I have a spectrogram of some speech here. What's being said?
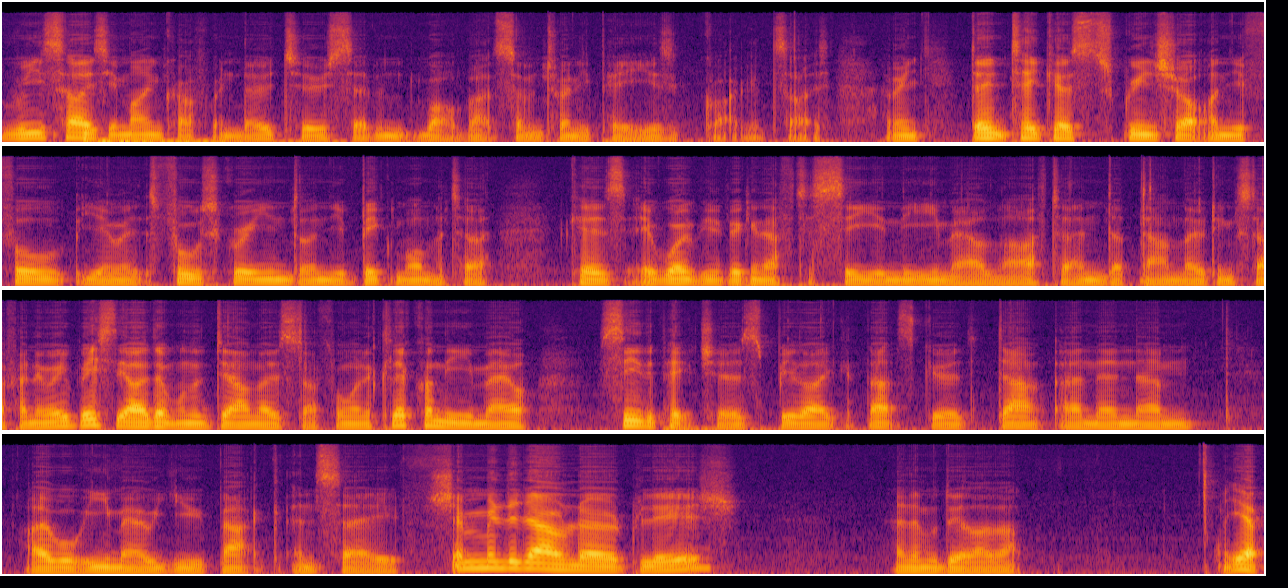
resize your Minecraft window to seven, well, about 720p is quite a good size. I mean, don't take a screenshot on your full, you know, it's full screened on your big monitor because it won't be big enough to see in the email and I'll have to end up downloading stuff anyway. Basically, I don't want to download stuff. I want to click on the email, see the pictures, be like, that's good, down, and then um, I will email you back and say, send me the download, please. And then we'll do it like that. Yeah,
